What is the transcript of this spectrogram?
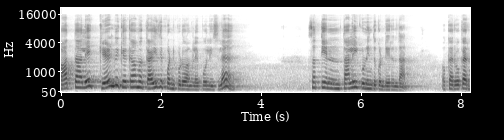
பார்த்தாலே கேள்வி கேட்காம கைது பண்ணிவிடுவாங்களே போலீஸில்? சத்யன் தலை குனிந்து கொண்டிருந்தான். உட்கார் உட்கார்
